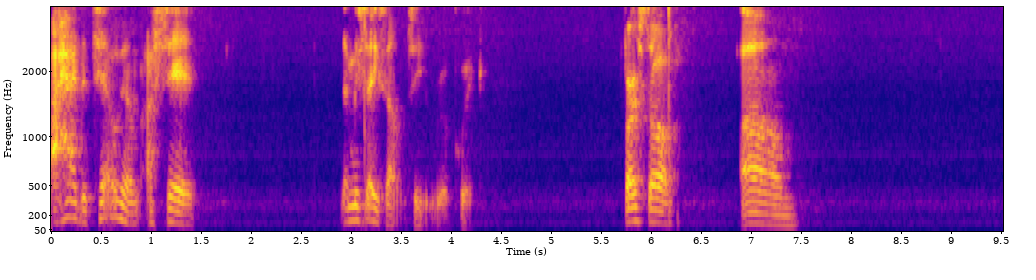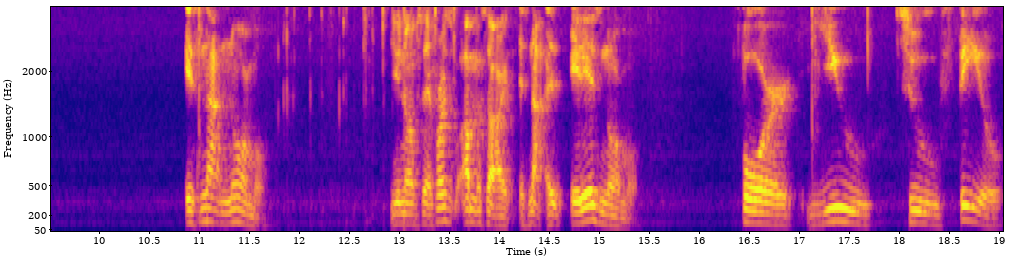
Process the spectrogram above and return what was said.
I had to tell him, I said, let me say something to you real quick. First off, um, it's not normal. You know what I'm saying? First of all, I'm sorry, it's not, it is normal for you to feel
